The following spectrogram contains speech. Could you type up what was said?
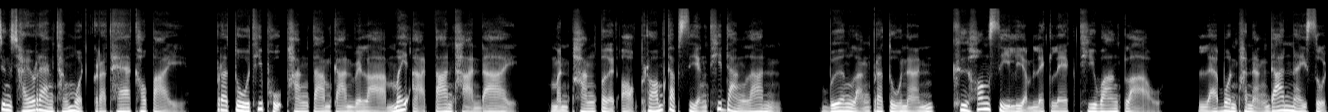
จึงใช้แรงทั้งหมดกระแทกเข้าไป ประตูที่ผุพังตามการเวลาไม่อาจต้านทานได้ มันพังเปิดออกพร้อมกับเสียงที่ดังลั่น เบื้องหลังประตูนั้นคือห้องสี่เหลี่ยมเล็กๆ ที่ว่างเปล่า และบนผนังด้านในสุด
